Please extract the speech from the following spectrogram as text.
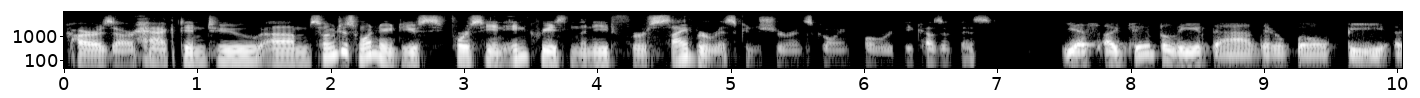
cars are hacked into. Um, so I'm just wondering, do you foresee an increase in the need for cyber risk insurance going forward because of this? Yes, I do believe that there will be a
